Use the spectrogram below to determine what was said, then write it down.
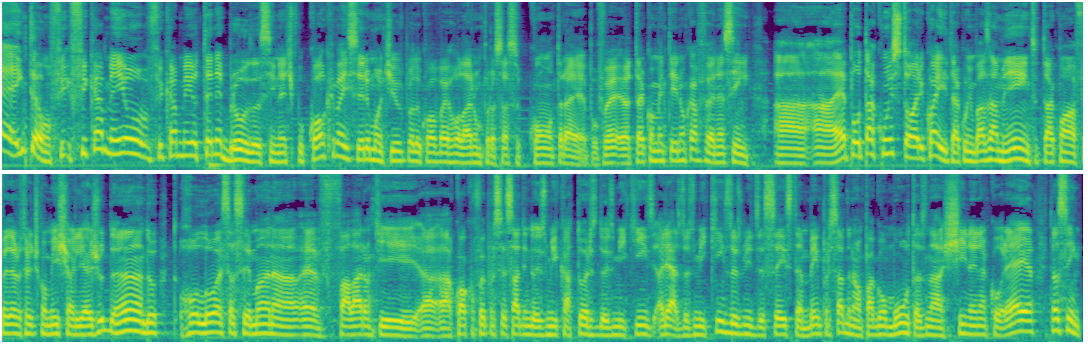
É, então, fica meio, fica meio tenebroso assim, né? Tipo, qual que vai ser o motivo pelo qual vai rolar um processo contra a Apple? Foi, eu até comentei no café, né? Assim, a, a Apple tá com histórico aí, tá com embasamento, tá com a Federal Trade Commission ali ajudando. Rolou essa semana, é, falaram que a, a Qualcomm foi processada em 2014, 2015, aliás, 2015, 2016 também, processada não, não, pagou multas na China e na Coreia. Então, assim,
